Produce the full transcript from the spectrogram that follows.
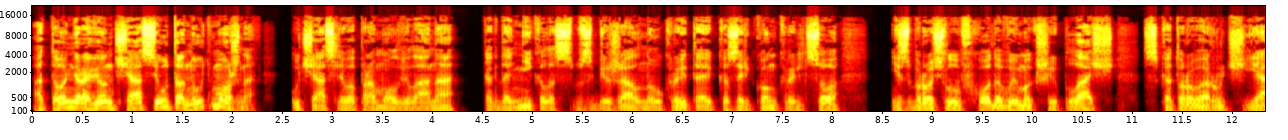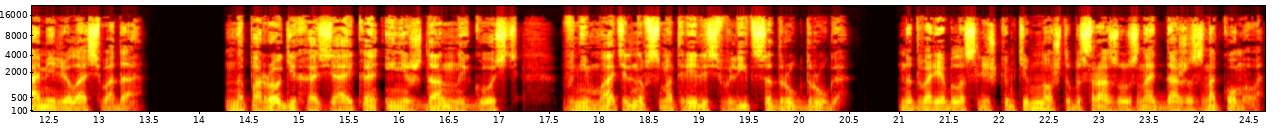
а то не равен час и утонуть можно», — участливо промолвила она, когда Николас взбежал на укрытое козырьком крыльцо и сбросил у входа вымокший плащ, с которого ручьями лилась вода. На пороге хозяйка и нежданный гость внимательно всмотрелись в лица друг друга. На дворе было слишком темно, чтобы сразу узнать даже знакомого.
